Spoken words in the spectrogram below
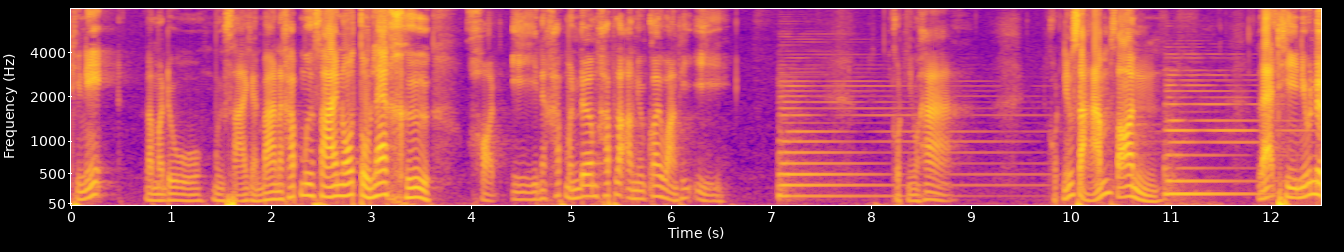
ทีนี้เรามาดูมือซ้ายกันบ้างนะครับ มือซ้ายโน้ตตัวแรกคือคอร์ด E นะครับ เหมือนเดิมครับ เราเอานิ้วก้อยวางที่ E กดนิ้ว 5 กดนิ้ว 3 ซ่อน และทีนิ้ว 1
